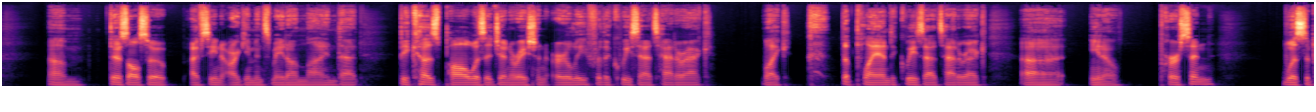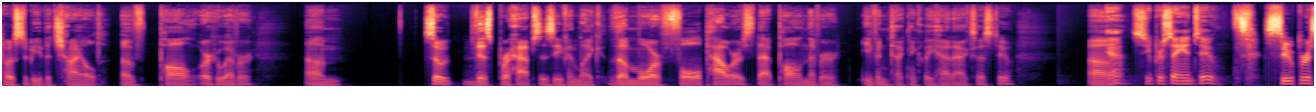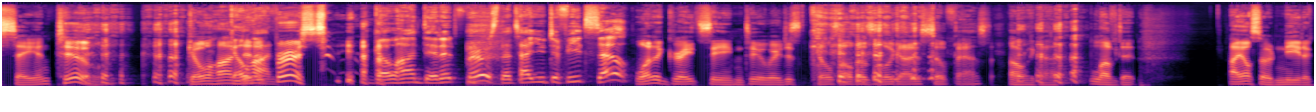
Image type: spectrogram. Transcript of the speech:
Um, there's also, I've seen arguments made online that because Paul was a generation early for the Kwisatz Haderach, like the planned Kwisatz Haderach, uh, you know, person was supposed to be the child of Paul or whoever. Um, so this perhaps is even like the more full powers that Paul never even technically had access to. Um, yeah, Super Saiyan 2. Super Saiyan 2. Gohan, Gohan, did it first. Gohan did it first. That's how you defeat Cell. what a great scene, too, where he just kills all those little guys so fast. Oh my God. Loved it. I also need a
